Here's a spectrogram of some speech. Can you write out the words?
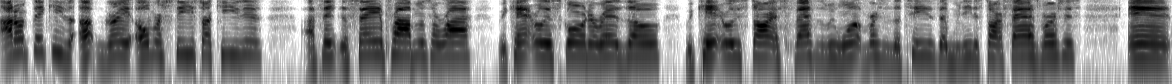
I don't think he's an upgrade over Steve Sarkisian. I think the same problems arise. We can't really score in the red zone. We can't really start as fast as we want versus the teams that we need to start fast versus. And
